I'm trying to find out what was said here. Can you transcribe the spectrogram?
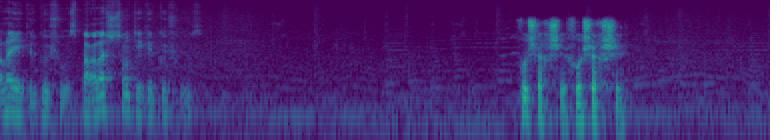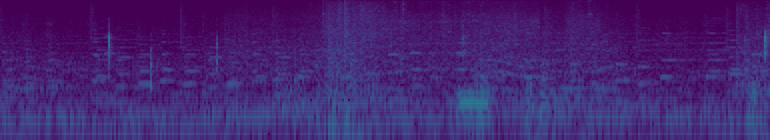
Par là, il y a quelque chose. Par là, je sens qu'il y a quelque chose. Faut chercher, faut chercher. Non, enfin. Ok.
